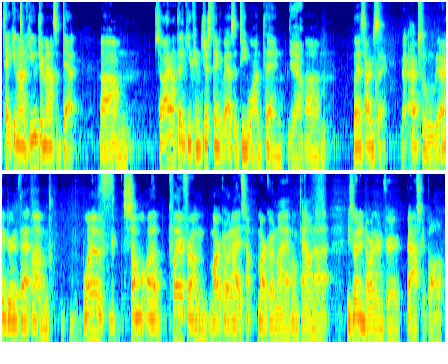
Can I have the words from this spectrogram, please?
taking on huge amounts of debt. Um, So I don't think you can just think of it as a D one thing. Yeah. Um, but it's hard to say. Yeah, absolutely, I agree with that. Um, one of some uh, player from Marco and I's Marco and my hometown. Uh, he's going to Northern for basketball,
